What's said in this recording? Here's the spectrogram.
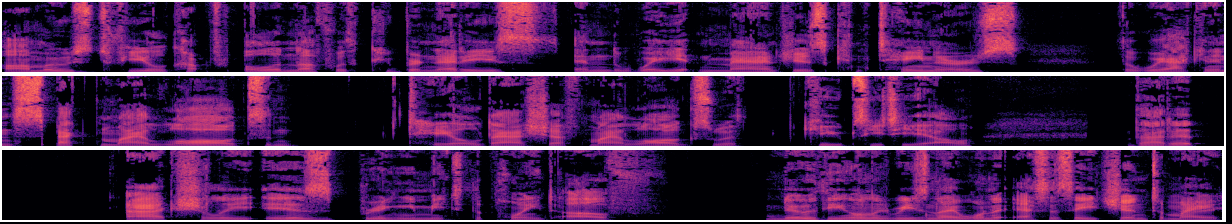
almost feel comfortable enough with Kubernetes and the way it manages containers, the way I can inspect my logs and tail dash f my logs with kubectl, that it actually is bringing me to the point of no, the only reason I want to SSH into my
